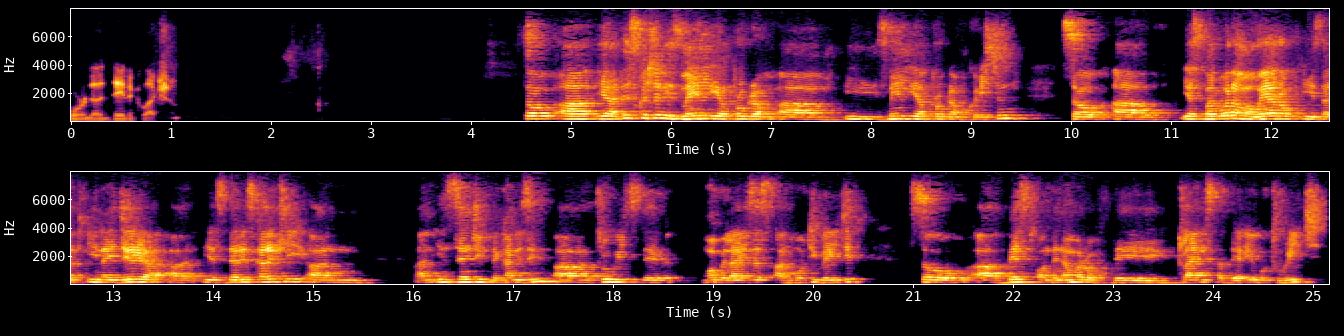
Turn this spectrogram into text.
for the data collection? So uh, yeah, this question is mainly a program uh, is mainly a program question. So uh, yes, but what I'm aware of is that in Nigeria, uh, yes, there is currently an, an incentive mechanism uh, through which the mobilizers are motivated so uh, based on the number of the clients that they're able to reach,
